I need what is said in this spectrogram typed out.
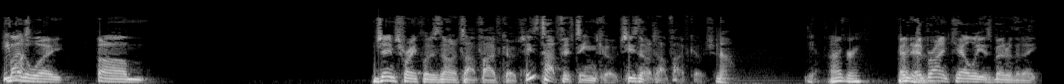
He By must- the way, um, James Franklin is not a top five coach. He's a top 15 coach. He's not a top five coach. no, Yeah, I agree. And, and Brian Kelly is better than eight.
